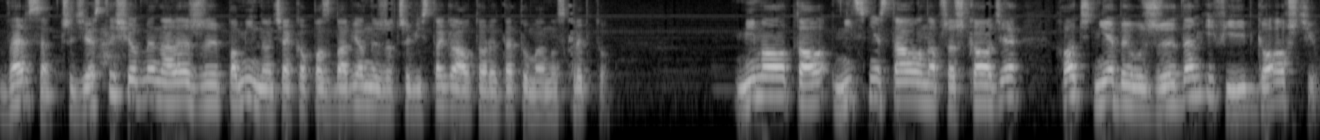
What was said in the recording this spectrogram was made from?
Werset 37 należy pominąć jako pozbawiony rzeczywistego autorytetu manuskryptu. Mimo to nic nie stało na przeszkodzie, choć nie był Żydem i Filip go ochrzcił.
